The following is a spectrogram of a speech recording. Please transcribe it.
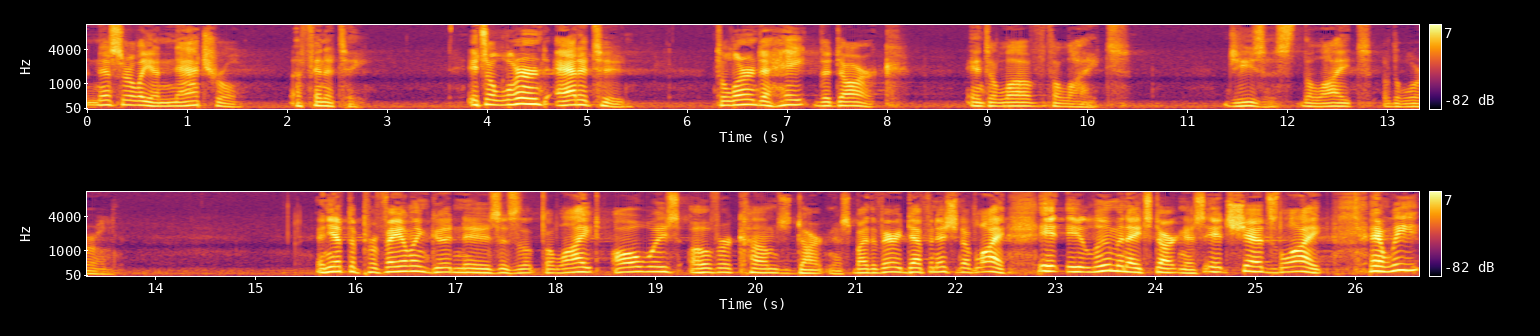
necessarily a natural affinity. It's a learned attitude to learn to hate the dark and to love the light. Jesus, the light of the world. And yet, the prevailing good news is that the light always overcomes darkness. By the very definition of light, it illuminates darkness, it sheds light. And we,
